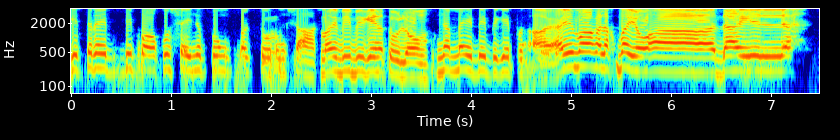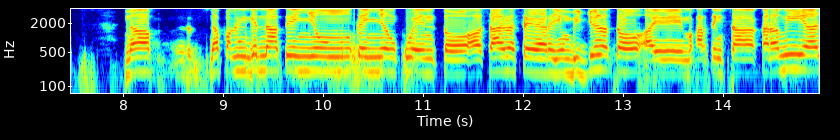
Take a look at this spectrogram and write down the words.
gitreb di po ako sa inyo pong pagtulong sa akin may bibigay na tulong. na maibibigay po tulong. Ay, ayun mga kalakbay, oh, ah, dahil na napakinggan natin yung kanyang kwento. Ah, sana sir, yung video na to ay makarating sa karamihan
